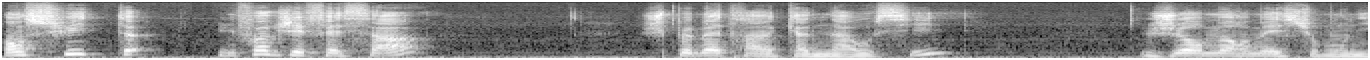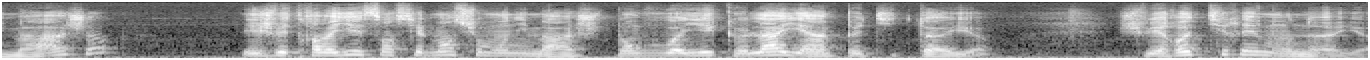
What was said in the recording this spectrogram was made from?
Ensuite, une fois que j'ai fait ça, je peux mettre un cadenas aussi, je me remets sur mon image, et je vais travailler essentiellement sur mon image. Donc vous voyez que là, il y a un petit œil. Je vais retirer mon œil.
